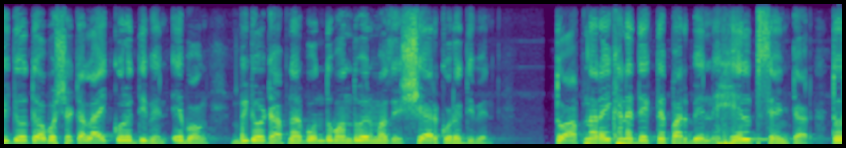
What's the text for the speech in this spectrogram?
ভিডিওতে অবশ্যই একটা লাইক করে দিবেন এবং ভিডিওটা আপনার বন্ধুবান্ধবের মাঝে শেয়ার করে দিবেন। তো আপনারা এখানে দেখতে পারবেন হেল্প সেন্টার তো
